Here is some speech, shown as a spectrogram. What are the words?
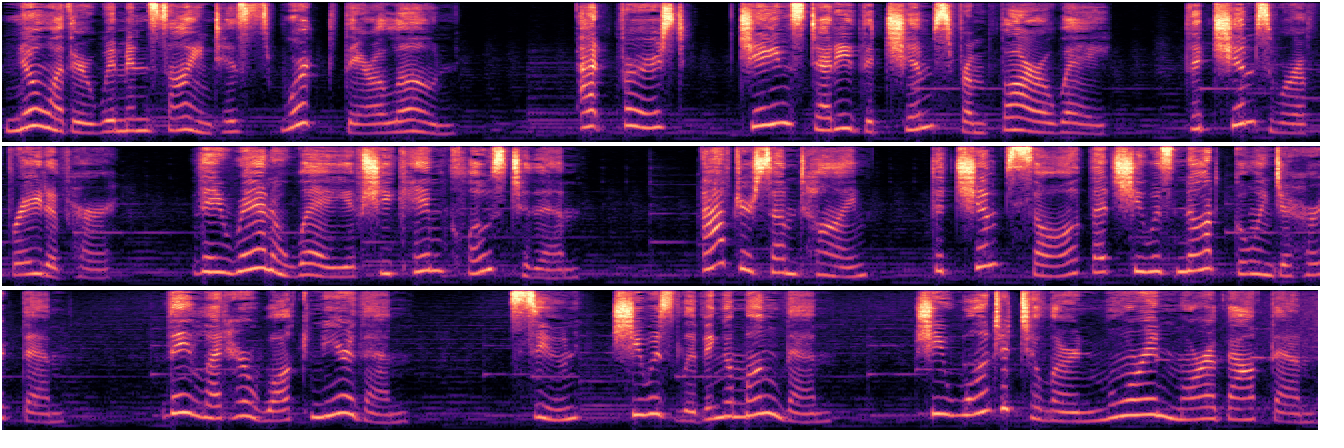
no other women scientists worked there alone. At first, Jane studied the chimps from far away. The chimps were afraid of her. They ran away if she came close to them. After some time, the chimps saw that she was not going to hurt them. They let her walk near them. Soon, she was living among them. She wanted to learn more and more about them.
